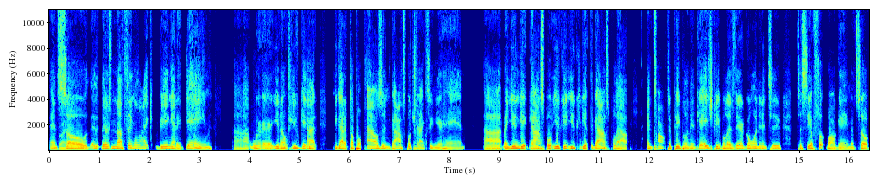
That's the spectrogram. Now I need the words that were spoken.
And right. so th- there's nothing like being at a game uh, where you know if you've got you got a couple thousand gospel tracks in your hand, uh, and you can get gospel, you can you can get the gospel out and talk to people and engage people as they're going into to see a football game. And so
